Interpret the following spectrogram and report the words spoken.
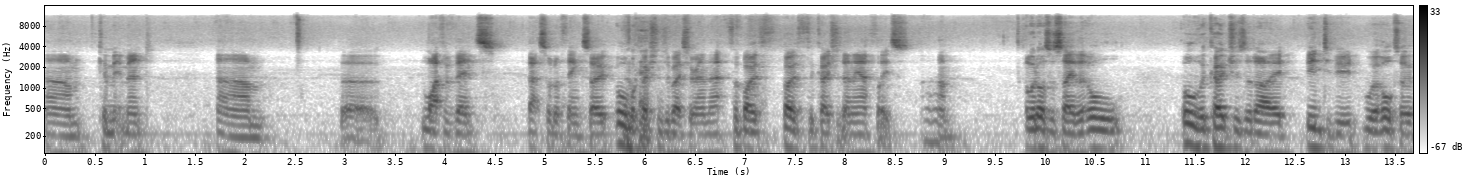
um, commitment, um, uh, life events, that sort of thing. So all my questions are based around that for both both the coaches and the athletes. Um, I would also say that all all the coaches that I interviewed were also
